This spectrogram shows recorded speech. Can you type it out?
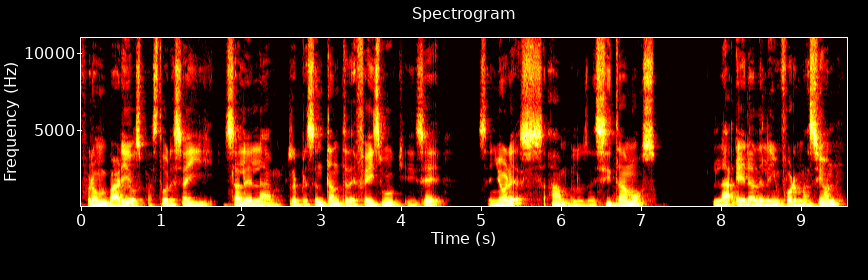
fueron varios pastores ahí y sale la representante de Facebook y dice, señores, los necesitamos. La era de la información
